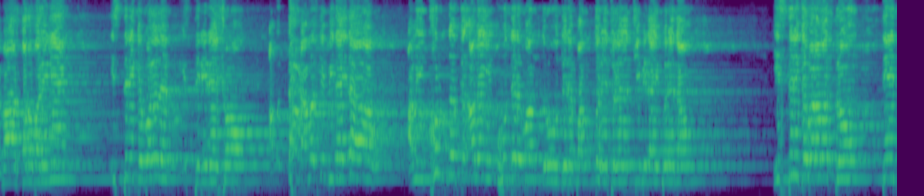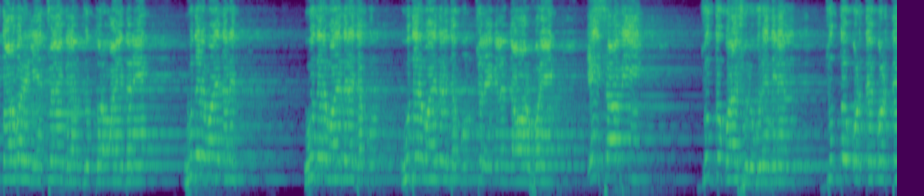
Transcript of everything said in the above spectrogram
এবার তরবারি নিয়ে স্ত্রীকে বললেন, স্ত্রী রে, শোনো, আমাকে বিদায় দাও। আমি খন্দক, আমি উহুদের পান্তর উহুদের পান্তরে চলে যাচ্ছি, বিদায় করে দাও। স্ত্রীকে বলা মাত্র, তিনি তরবারি নিয়ে চলে গেলেন যুদ্ধর ময়দানে। উহুদের ময়দানে উহুদের ময়দানে যখন উহুদের ময়দানে যখন চলে গেলেন, যাওয়ার পরে এই সাহাবী যুদ্ধ করা শুরু করে দিলেন। যুদ্ধ করতে করতে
